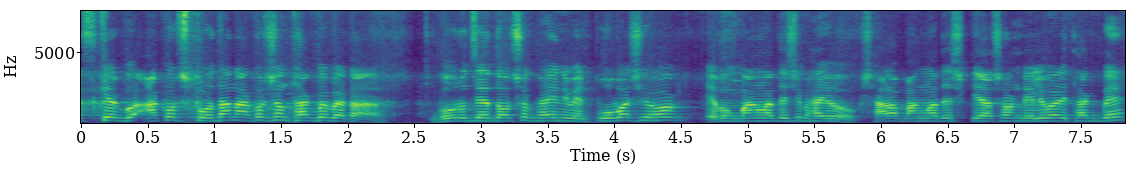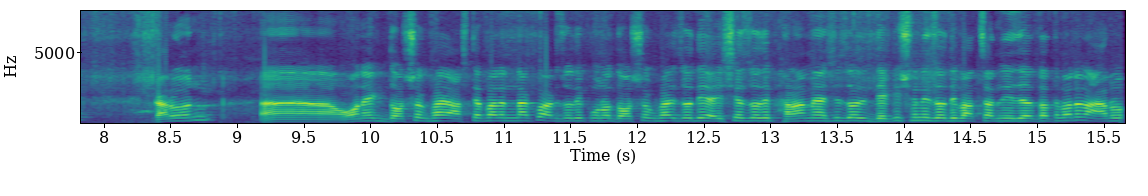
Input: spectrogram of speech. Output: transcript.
আজকে আকর্ষ প্রধান আকর্ষণ থাকবে বেটা। গরু যে দর্শক ভাই নেবেন প্রবাসী হোক এবং বাংলাদেশি ভাই হোক সারা বাংলাদেশ ক্যাশ অন ডেলিভারি থাকবে। কারণ অনেক দর্শক ভাই আসতে পারেন না কো, আর যদি কোনো দর্শক ভাই যদি এসে যদি ফার্মে এসে যদি দেখি শুনি যদি বাচ্চা নিয়ে যেতে পারেন আরও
